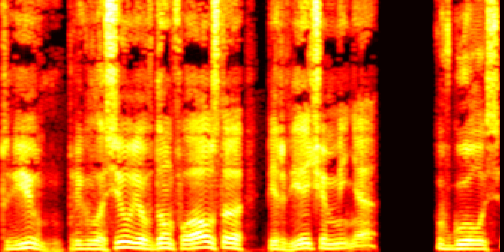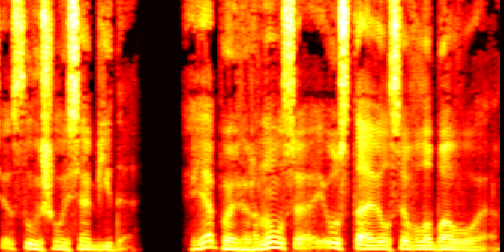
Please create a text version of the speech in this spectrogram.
Ты пригласил ее в дом Фауста первее, чем меня? В голосе слышалась обида. Я повернулся и уставился в лобовое.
